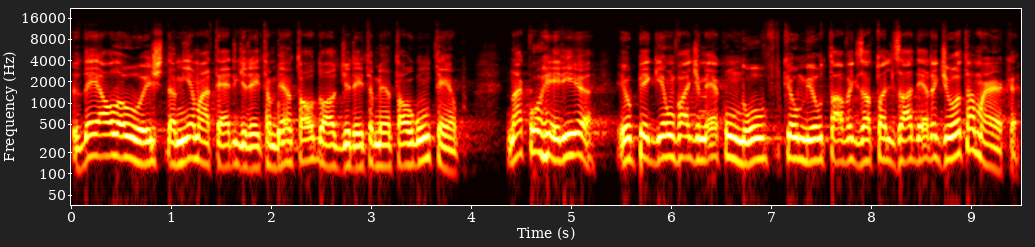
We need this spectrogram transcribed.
Eu dei aula hoje da minha matéria, Direito Ambiental, dou aula de Direito Ambiental há algum tempo. Na correria, eu peguei um Vadmecum novo, porque o meu estava desatualizado e era de outra marca.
